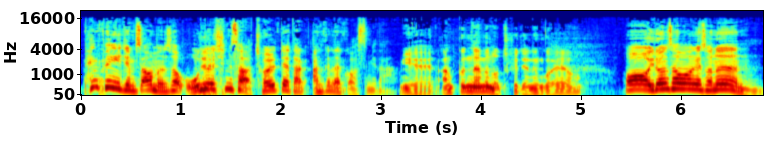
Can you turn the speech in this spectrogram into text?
팽팽히 지금 싸우면서 오늘 네. 심사 절대 다 안 끝날 것 같습니다. 예, 안 끝나면 어떻게 되는 거예요? 어, 이런 상황에서는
